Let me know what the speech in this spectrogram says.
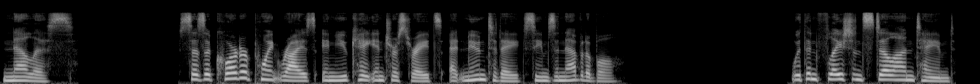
Nellis says a quarter point rise in UK interest rates at noon today seems inevitable. With inflation still untamed,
